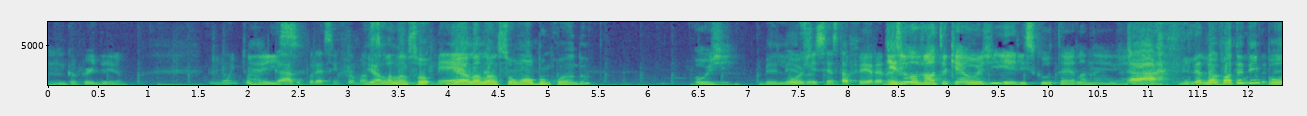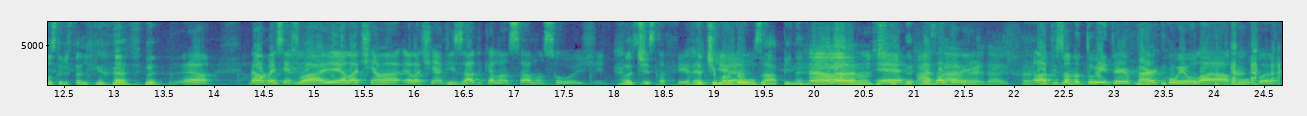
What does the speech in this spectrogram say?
Nunca perderam. Muito É obrigado isso. por essa informação. E ela lançou, e ela lançou um álbum quando? Hoje. Beleza. Hoje, sexta-feira, né? Diz o Lovato que é hoje e ele escuta ela, né? Ah, filha da Lovato puta. tem pôsteres, tá ligado? né? Não, não, mas sem zoar, ela tinha, ela tinha avisado que ia lançar, lançou hoje. Ela Sexta-feira. ela te dia- mandou um zap, né? Não, ela não tinha. É, Ah, tá, exatamente. verdade. foi. Ela avisou no Twitter, marcou eu lá, arroba.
